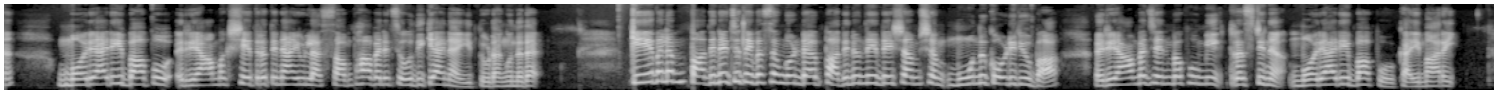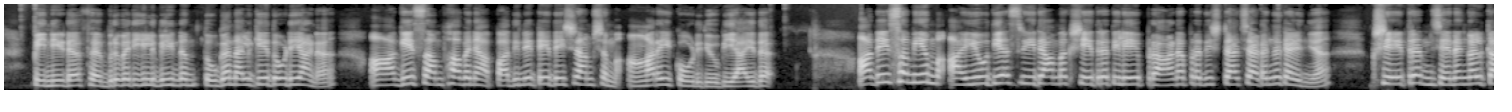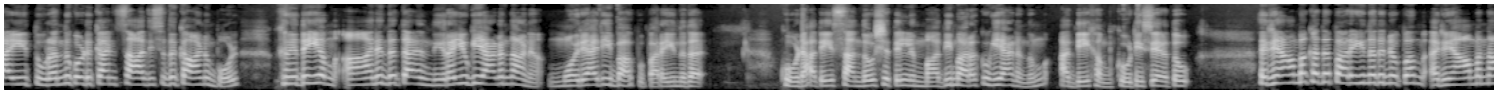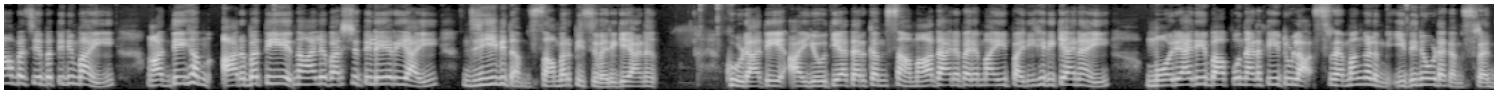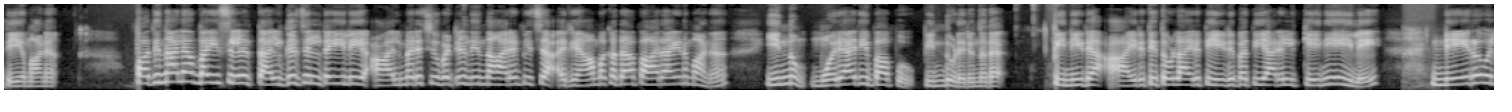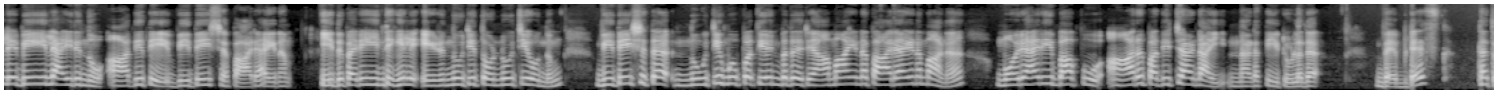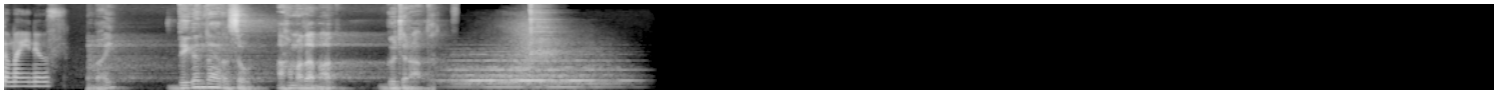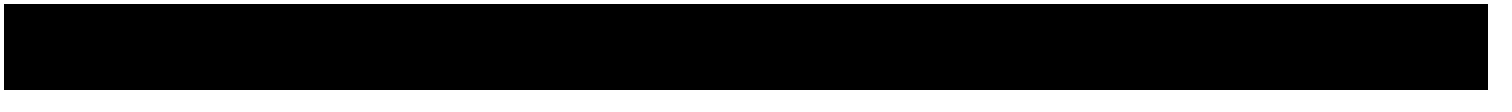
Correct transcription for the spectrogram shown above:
മൊരാരി ബാപ്പു രാമക്ഷേത്രത്തിനായുള്ള സംഭാവന ചോദിക്കാനായി തുടങ്ങുന്നത്. കേവലം പതിനഞ്ച് ദിവസം കൊണ്ട് പതിനൊന്ന് ദശാംശം മൂന്ന് കോടി രൂപ രാമജന്മഭൂമി ട്രസ്റ്റിന് മൊരാരി ബാപ്പു കൈമാറി. പിന്നീട് ഫെബ്രുവരിയിൽ വീണ്ടും തുക നൽകിയതോടെയാണ് ആകെ സംഭാവന പതിനെട്ട് ദശാംശം ആറ് കോടി രൂപയായത്. അതേസമയം അയോധ്യ ശ്രീരാമക്ഷേത്രത്തിലെ പ്രാണപ്രതിഷ്ഠാ ചടങ്ങ് കഴിഞ്ഞ് ക്ഷേത്രം ജനങ്ങൾക്കായി തുറന്നു കൊടുക്കാൻ സാധിച്ചത് കാണുമ്പോൾ ഹൃദയം ആനന്ദത്താൽ നിറയുകയാണെന്നാണ് മൊരാരി ബാപ്പു പറയുന്നത്. കൂടാതെ സന്തോഷത്തിൽ മതിമറക്കുകയാണെന്നും അദ്ദേഹം കൂട്ടിച്ചേർത്തു. രാമകഥ പറയുന്നതിനൊപ്പം രാമനാമ ജപത്തിനുമായി അദ്ദേഹം അറുപത്തി നാല് വർഷത്തിലേറെയായി ജീവിതം സമർപ്പിച്ചു വരികയാണ്. കൂടാതെ അയോധ്യ തർക്കം സമാധാനപരമായി പരിഹരിക്കാനായി മോരാരി ബാപ്പു നടത്തിയിട്ടുള്ള ശ്രമങ്ങളും ഇതിനോടകം ശ്രദ്ധേയമാണ്. പതിനാലാം വയസ്സിൽ തൽഗ ജിൽദയിലെ ആൽമര ചുവട്ടിൽ നിന്ന് ആരംഭിച്ച രാമകഥാ പാരായണമാണ് ഇന്നും മൊരാരി ബാപ്പു പിന്തുടരുന്നത്. പിന്നീട് ആയിരത്തി തൊള്ളായിരത്തി എഴുപത്തിയാറിൽ കെനിയയിലെ നെയ്റോ ലബിയിലായിരുന്നു ആദ്യത്തെ വിദേശ പാരായണം. ഇതുവരെ ഇന്ത്യയിൽ എഴുന്നൂറ്റി തൊണ്ണൂറ്റി ഒന്നും വിദേശത്ത് നൂറ്റി മുപ്പത്തിയൊൻപത് രാമായണ പാരായണമാണ് മൊരാരി ബാപ്പു ആറ് പതിറ്റാണ്ടായി നടത്തിയിട്ടുള്ളത്. വെബ് ഡെസ്ക് തത്തുമൈ ന്യൂസ്. ദിഗന്ത റിസോർട്ട് അഹമ്മദാബാദ് ഗുജറാത്ത്.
